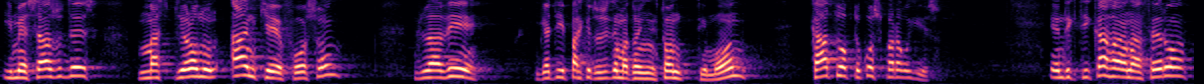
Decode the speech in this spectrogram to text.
οι μεσάζοντες μας πληρώνουν αν και εφόσον, δηλαδή γιατί υπάρχει και το ζήτημα των ανοιχτών τιμών, κάτω από το κόστος παραγωγής. Ενδεικτικά θα αναφέρω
